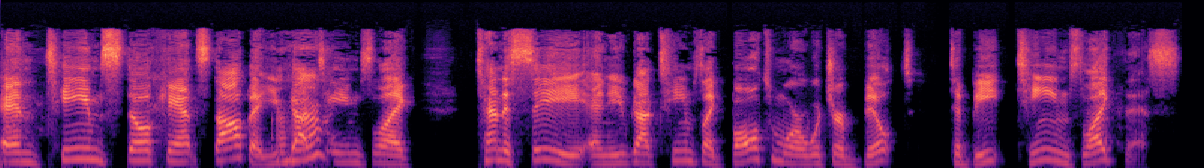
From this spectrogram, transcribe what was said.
and teams still can't stop it. You've uh-huh. got teams like Tennessee and you've got teams like Baltimore, which are built to beat teams like this.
